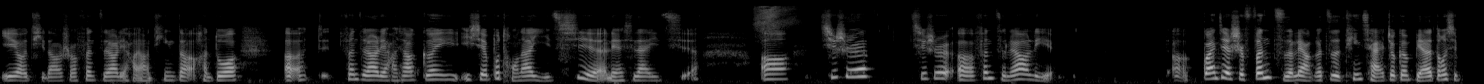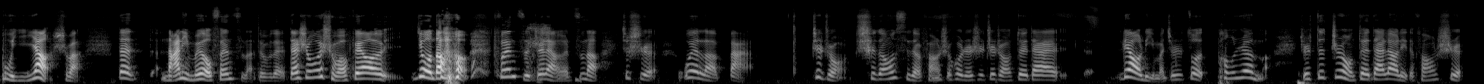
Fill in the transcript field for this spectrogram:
也有提到说，分子料理好像听的很多，呃，分子料理好像跟一些不同的仪器联系在一起。呃，其实其实呃分子料理。呃，关键是分子两个字听起来就跟别的东西不一样，是吧？但哪里没有分子呢？对不对？但是为什么非要用到 分子这两个字呢？就是为了把这种吃东西的方式，或者是这种对待料理嘛，就是做烹饪嘛，就是对这种对待料理的方式，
